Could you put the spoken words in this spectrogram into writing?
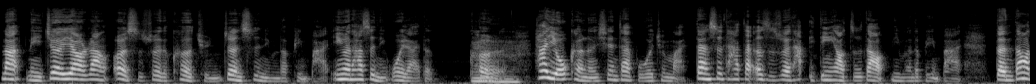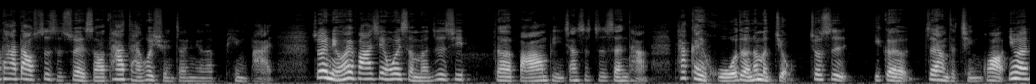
那你就要让二十岁的客群认识你们的品牌，因为它是你未来的客人，嗯他有可能现在不会去买，但是他在二十岁，他一定要知道你们的品牌。等到他到四十岁的时候，他才会选择你们的品牌。所以你会发现，为什么日系的保养品像是资生堂，它可以活得那么久，就是一个这样的情况。因为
